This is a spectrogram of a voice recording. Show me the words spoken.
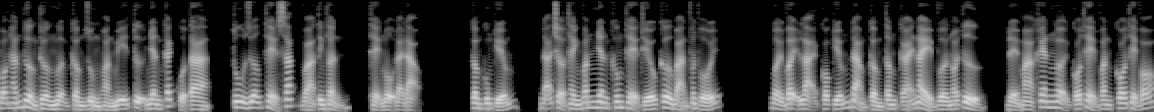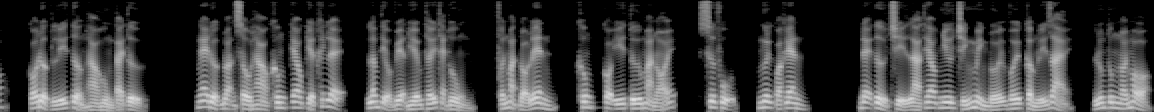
Bọn hắn thường thường mượn cầm dùng hoàn mỹ tự nhân cách của ta, tu dưỡng thể sắc và tinh thần, thể ngộ đại đạo cầm cung kiếm, đã trở thành văn nhân không thể thiếu cơ bản phân phối. Bởi vậy lại có kiếm đảm cầm tâm cái này vừa nói từ, để mà khen ngợi có thể văn, có thể võ, có được lý tưởng hào hùng tài tử. Nghe được đoạn sầu hào không keo kiệt khích lệ, lâm tiểu viện hiếm thấy thẹn thùng, phấn mặt đỏ lên, không có ý tứ mà nói, sư phụ, ngươi quá khen. Đệ tử chỉ là theo như chính mình đối với cầm lý giải, lung tung nói mỏ,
